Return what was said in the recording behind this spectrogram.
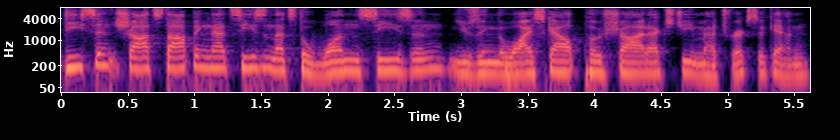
decent shot stopping that season. That's the one season using the Y Wyscout post shot XG metrics. Again,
